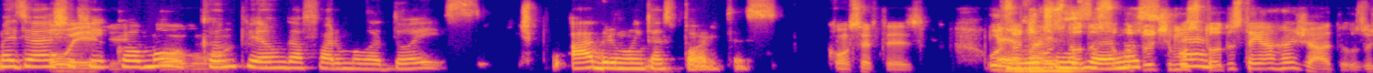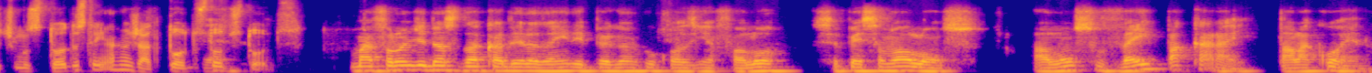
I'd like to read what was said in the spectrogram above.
Mas eu acho que ele, como algum outro. campeão da Fórmula 2, tipo, abre muitas portas. Com certeza. Os É, últimos, todos, anos, os últimos é. todos têm arranjado. Os últimos todos têm arranjado. Todos, É. todos, todos. Mas falando de dança da cadeira ainda e pegando o que o Cozinha falou, você pensa no Alonso. Alonso velho pra caralho, tá lá correndo.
